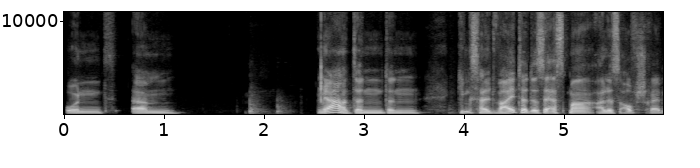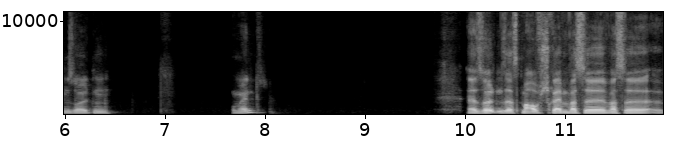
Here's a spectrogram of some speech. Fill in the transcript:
Und ähm, ja, dann, dann ging es halt weiter, dass sie erstmal alles aufschreiben sollten. Moment äh, sollten sie das mal aufschreiben, was sie, was sie äh,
